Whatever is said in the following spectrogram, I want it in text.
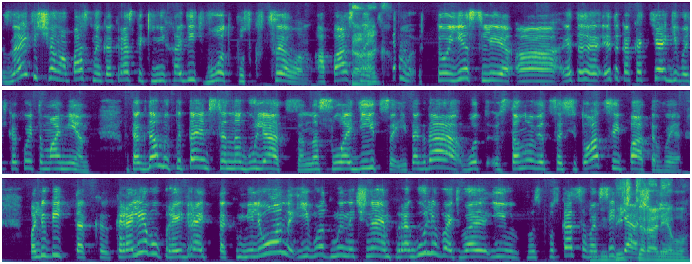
знаете, чем опасно как раз-таки не ходить в отпуск в целом? Опасно так. тем, что если а, это, это как оттягивать какой-то момент, тогда мы пытаемся нагуляться, насладиться, и тогда вот становятся ситуации патовые. Полюбить так королеву, проиграть так миллион, и вот мы начинаем прогуливать во, и спускаться во все Любить тяжкие. королеву.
